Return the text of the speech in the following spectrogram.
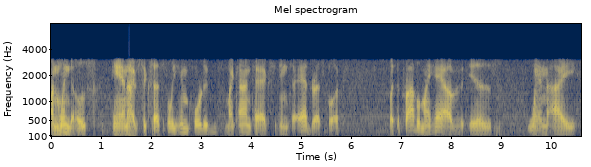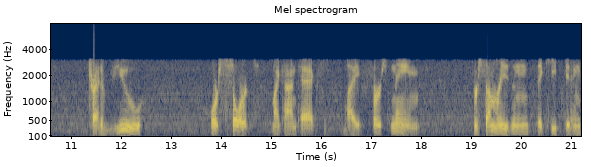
on Windows, and I've successfully imported my contacts into Address Book. But the problem I have is when I try to view or sort my contacts by first name, for some reason they keep getting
